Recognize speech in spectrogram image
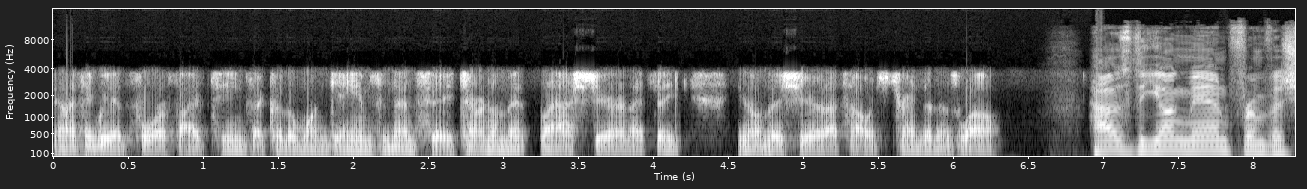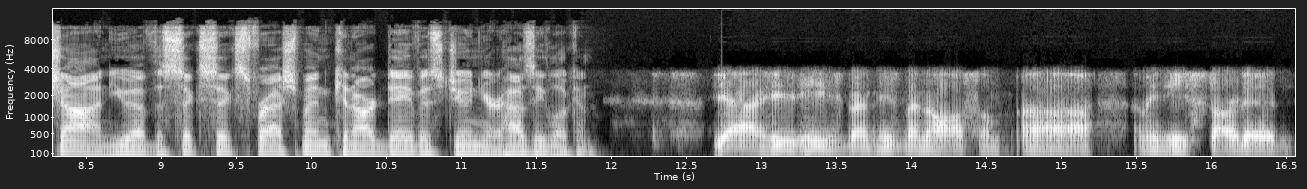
you know, I think we had four or five teams that could have won games in the NCAA tournament last year, and I think you know this year that's how it's trending as well. How's the young man from Vashon? You have the six six freshman Kennard Davis Jr. How's he looking? Yeah, he he's been he's been awesome. Uh, I mean, he started.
